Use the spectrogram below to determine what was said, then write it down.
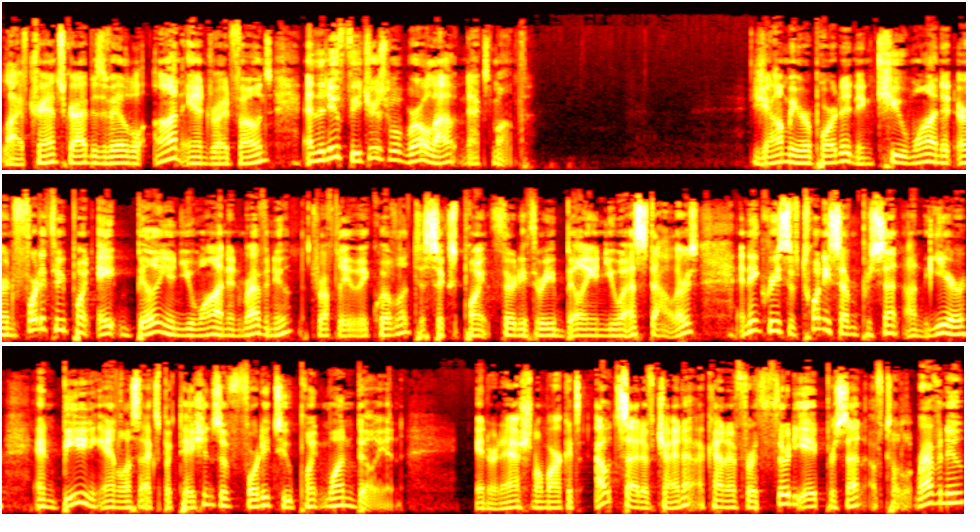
Live Transcribe is available on Android phones, and the new features will roll out next month. Xiaomi reported in Q1 it earned 43.8 billion yuan in revenue. That's roughly the equivalent to 6.33 billion US dollars, an increase of 27% on the year and beating analyst expectations of 42.1 billion. International markets outside of China accounted for 38% of total revenue,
